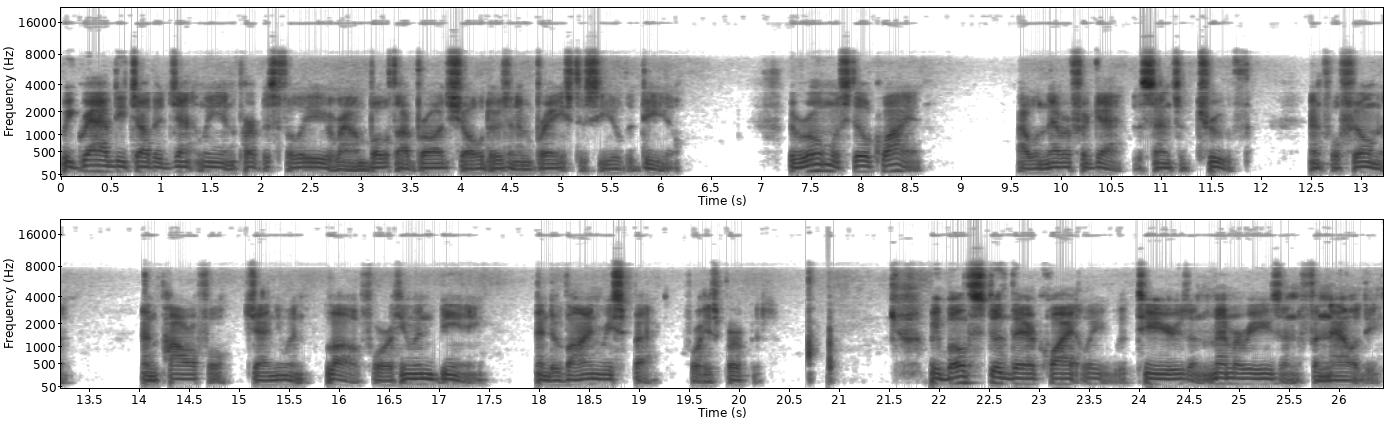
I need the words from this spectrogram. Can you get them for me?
We grabbed each other gently and purposefully around both our broad shoulders and embraced to seal the deal. The room was still quiet. I will never forget the sense of truth and fulfillment and powerful, genuine love for a human being and divine respect for his purpose. We both stood there quietly with tears and memories and finality.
